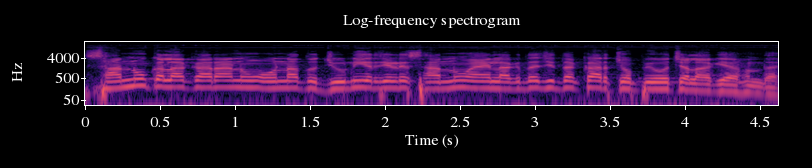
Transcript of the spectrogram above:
ਸਾਨੂੰ ਕਲਾਕਾਰਾਂ ਨੂੰ, ਉਹਨਾਂ ਤੋਂ ਜੂਨੀਅਰ ਜਿਹੜੇ ਸਾਨੂੰ ਐਂ ਲੱਗਦਾ ਜਿੱਦਾਂ ਘਰ ਚੋਂ ਪਿਓ ਚਲਾ ਗਿਆ ਹੁੰਦਾ।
